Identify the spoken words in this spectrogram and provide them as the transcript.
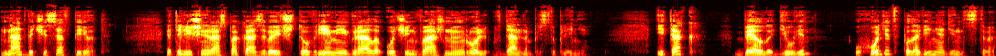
на два часа вперед. Это лишний раз показывает, что время играло очень важную роль в данном преступлении. Итак, Белла Дювин уходит в половине одиннадцатого.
